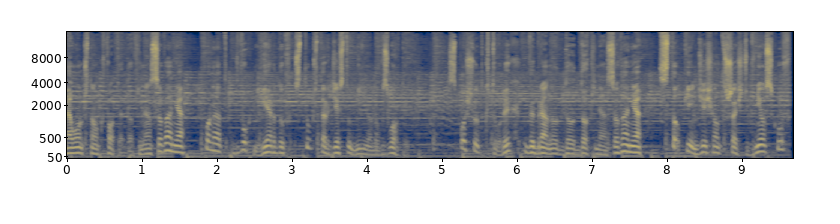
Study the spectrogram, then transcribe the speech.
na łączną kwotę dofinansowania ponad 2 miliardów 140 milionów złotych, spośród których wybrano do dofinansowania 156 wniosków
